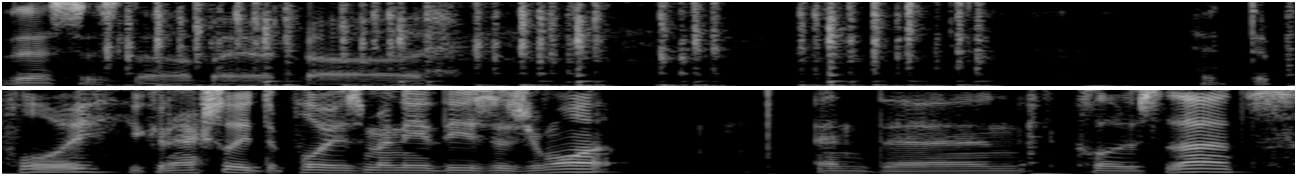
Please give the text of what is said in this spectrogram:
This is the bad guy. Hit deploy. You can actually deploy as many of these as you want. And then close that.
